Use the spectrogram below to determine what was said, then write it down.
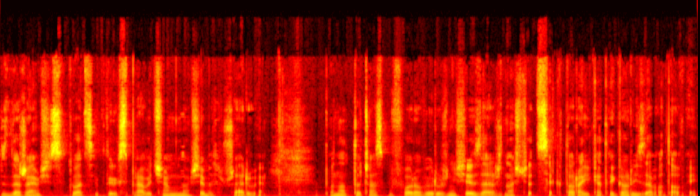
Zdarzają się sytuacje, w których sprawy ciągną się bez przerwy. Ponadto czas buforowy różni się w zależności od sektora i kategorii zawodowej.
